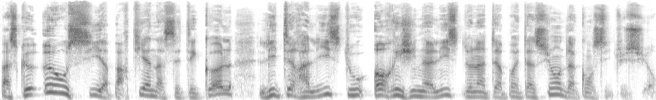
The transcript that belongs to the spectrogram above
parce que eux aussi appartiennent à cette école littéraliste ou originaliste de l'interprétation de la Constitution.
